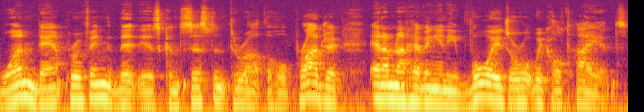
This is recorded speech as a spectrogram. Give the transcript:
one damp proofing that is consistent throughout the whole project and I'm not having any voids or what we call tie-ins.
